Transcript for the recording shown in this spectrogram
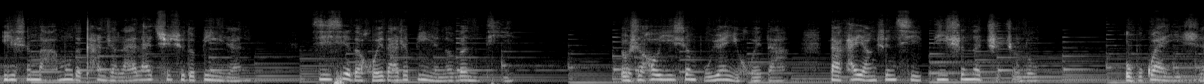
医生麻木的看着来来去去的病人，机械的回答着病人的问题。有时候医生不愿意回答，打开扬声器低声的指着路。我不怪医生，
